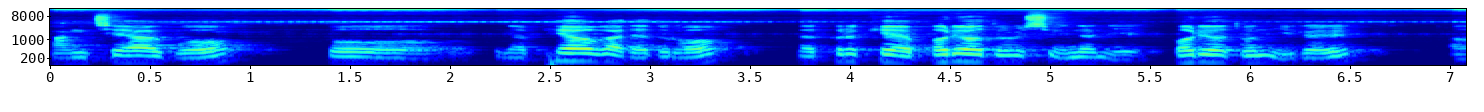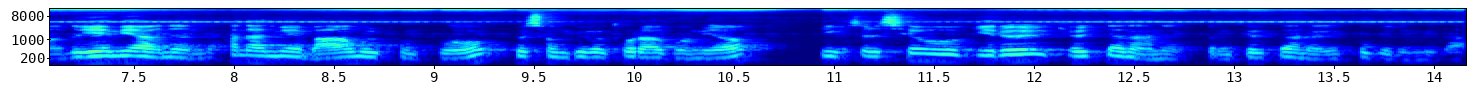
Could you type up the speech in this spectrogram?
방치하고 또 폐허가 되도록 그렇게 버려둘 수 있는 일, 버려둔 일을 어, 느헤미야는 하나님의 마음을 품고 그 성벽을 돌아보며 이것을 세우기를 결단하는 그런 결단을 보게 됩니다.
